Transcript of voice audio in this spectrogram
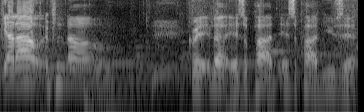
Get out. No. Quick, look. Here's a pad. Here's a pad. Use it.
